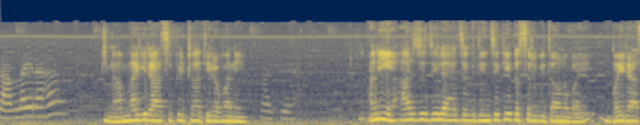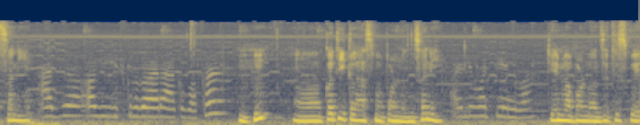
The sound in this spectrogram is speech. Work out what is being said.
घाम लागिरह। घाम लागिरहेछ पिठुवातिर पनि। अनि आर्जुजीले आजको दिन चाहिँ के कसरी बिताउनु भइ भइरहेछ नि? कति क्लासमा पढ्नुहुन्छ नि? टेनमा। पढ्नुहुन्छ त्यस भए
